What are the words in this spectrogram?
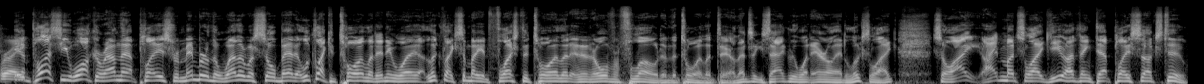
Right. And plus, you walk around that place. Remember, the weather was so bad; it looked like a toilet anyway. It looked like somebody had flushed the toilet and it overflowed in the toilet there. That's exactly what Arrowhead looks like. So I, I much like you, I think that place sucks too.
